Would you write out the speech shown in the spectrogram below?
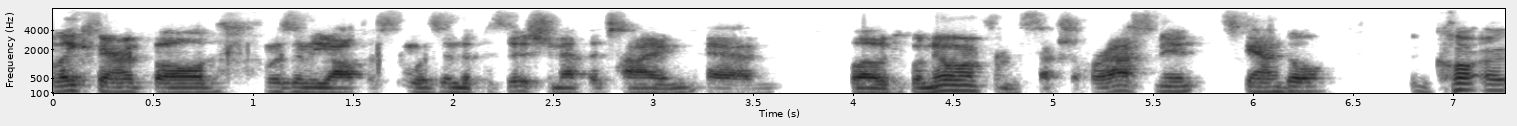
Blake Farenthold was in the office, was in the position at the time, and a lot of people know him from the sexual harassment scandal. Co- uh,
